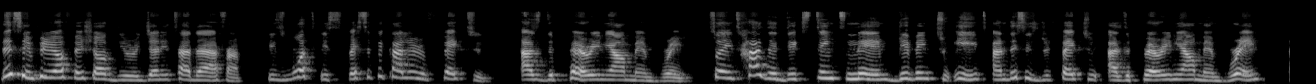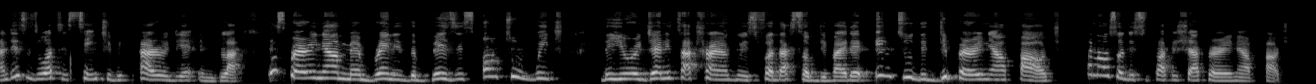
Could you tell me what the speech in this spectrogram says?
This inferior fascia of the urogenital diaphragm is what is specifically referred to as the perineal membrane. So it has a distinct name given to it, and this is referred to as the perineal membrane. And this is what is seen to be carried here in black. This perineal membrane is the basis onto which the urogenital triangle is further subdivided into the deep perineal pouch and also the superficial perineal pouch.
